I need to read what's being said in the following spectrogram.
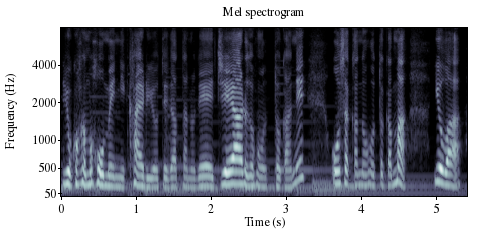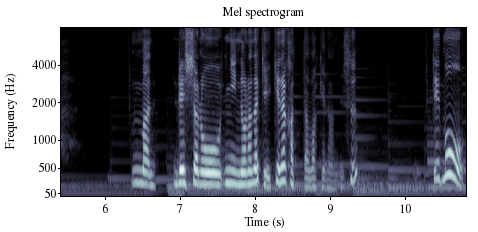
横浜方面に帰る予定だったので JR の方とかね大阪の方とかまあ要はまあ、列車のに乗らなきゃいけなかったわけなんです。でも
